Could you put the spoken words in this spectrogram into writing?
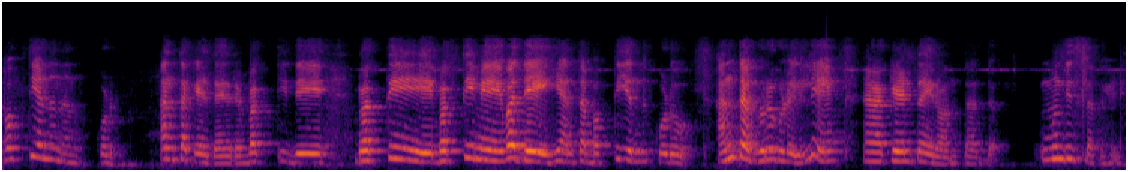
ಭಕ್ತಿಯನ್ನು ನನಗೆ ಕೊಡು ಅಂತ ಕೇಳ್ತಾ ಇದ್ರೆ ಭಕ್ತಿ ದೇ, ಭಕ್ತಿ ಭಕ್ತಿ ಮೇವ ದೇಹಿ ಅಂತ ಭಕ್ತಿಯನ್ನು ಕೊಡು ಅಂತ ಗುರುಗಳು ಇಲ್ಲಿ ಕೇಳ್ತಾ ಇರೋ ಇರೋವಂಥದ್ದು ಮುಂದಿನ ಶ್ಲೋಕ ಹೇಳಿ.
